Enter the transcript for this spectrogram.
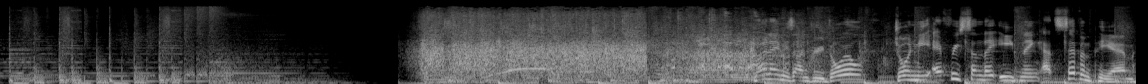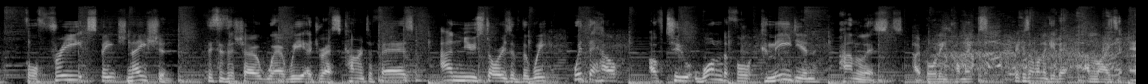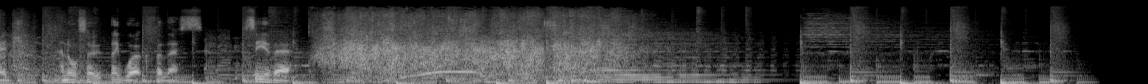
Is Andrew Doyle. Join me every Sunday evening at 7 pm for Free Speech Nation. This is a show where we address current affairs and news stories of the week with the help of two wonderful comedian panelists. I brought in comics because I want to give it a lighter edge and also they work for less. See you there.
